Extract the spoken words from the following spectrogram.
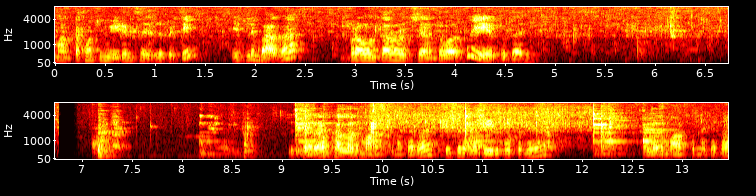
మంట కొంచెం మీడియం సైజులో పెట్టి వీటిని బాగా బ్రౌన్ కలర్ వచ్చేంత వరకు వేపుతుంది చూసారా? కలర్ మారుతున్నాయి కదా? చూసారా? అలా తేలిపోతున్నాయా కలర్ మారుతున్నాయి కదా?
